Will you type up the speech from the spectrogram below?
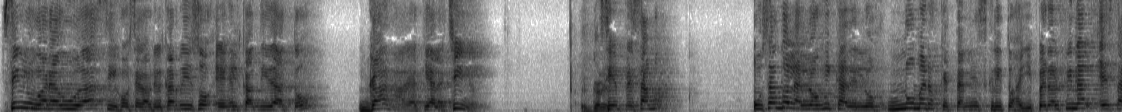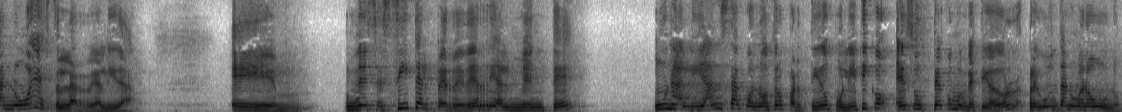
sin lugar a dudas, si José Gabriel Carrizo es el candidato, gana de aquí a la China. Si empezamos usando la lógica de los números que están inscritos allí, pero al final esa no es la realidad. Eh, ¿Necesita el PRD realmente una alianza con otro partido político? Eso usted como investigador, pregunta número uno.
